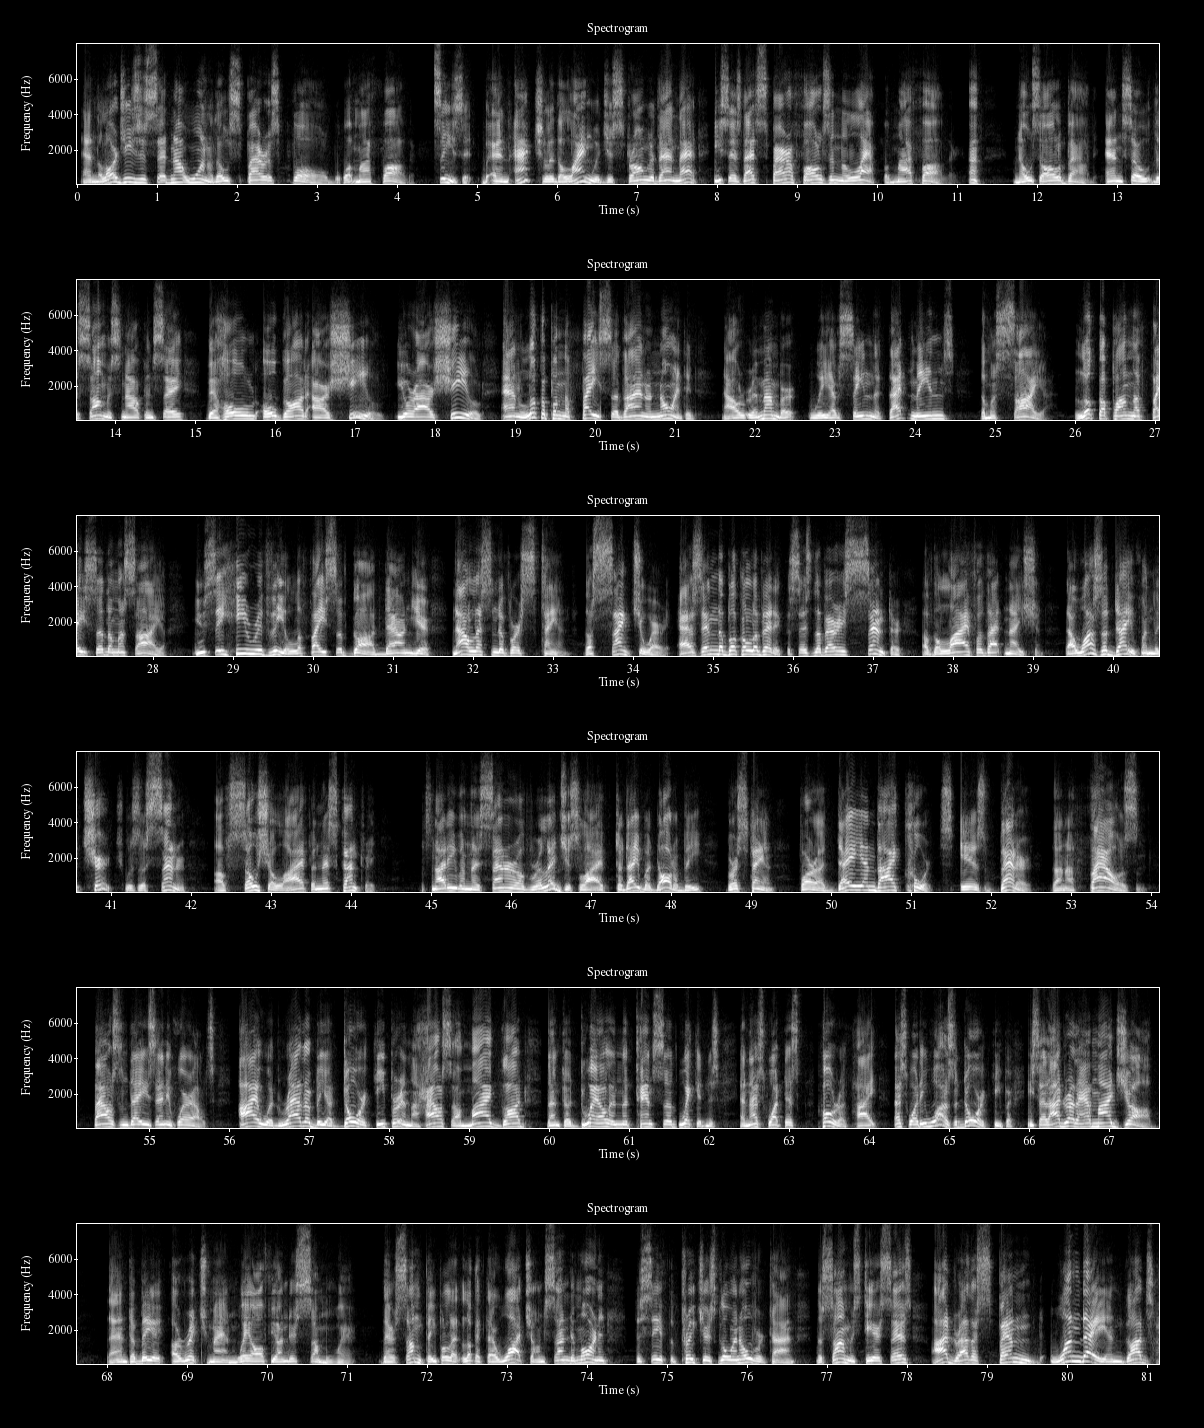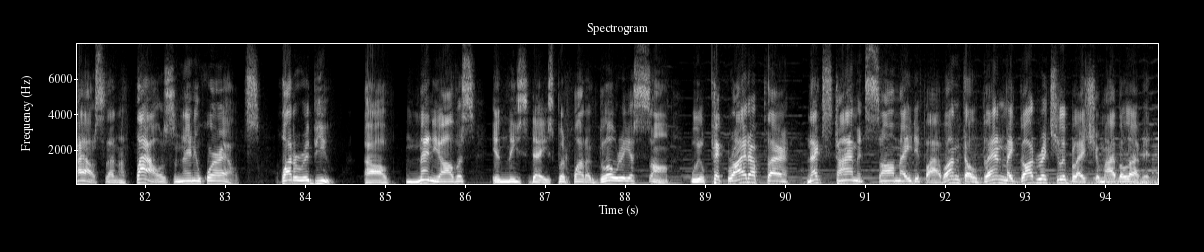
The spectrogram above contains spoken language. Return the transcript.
And the Lord Jesus said, Not one of those sparrows fall, but what my Father sees it. And actually, the language is stronger than that. He says, That sparrow falls in the lap of my Father. Huh, knows all about it. And so the psalmist now can say, Behold, O God, our shield. You're our shield. And look upon the face of thine anointed. Now remember, we have seen that that means the Messiah. Look upon the face of the Messiah. You see, he revealed the face of God down here. Now listen to verse 10. The sanctuary, as in the book of Leviticus, is the very center of the life of that nation. There was a day when the church was the center of social life in this country. It's not even the center of religious life today, but ought to be. Verse 10 For a day in thy courts is better than a thousand, thousand days anywhere else. I would rather be a doorkeeper in the house of my God than to dwell in the tents of wickedness. And that's what this Korathite, that's what he was, a doorkeeper. He said, I'd rather have my job than to be a rich man way off yonder somewhere. There's some people that look at their watch on Sunday morning to see if the preacher's going overtime. The psalmist here says, I'd rather spend one day in God's house than a thousand anywhere else. What a rebuke of many of us in these days. But what a glorious psalm. We'll pick right up there next time it's Psalm 85. Until then, may God richly bless you, my beloved.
